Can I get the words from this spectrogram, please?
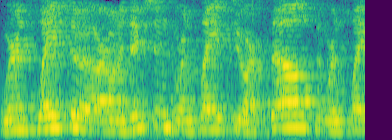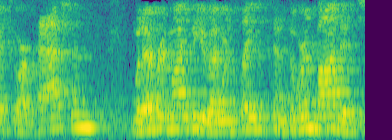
We're enslaved to our own addictions, we're enslaved to ourselves, and we're enslaved to our passions, whatever it might be, right? We're enslaved to sin. So we're in bondage.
